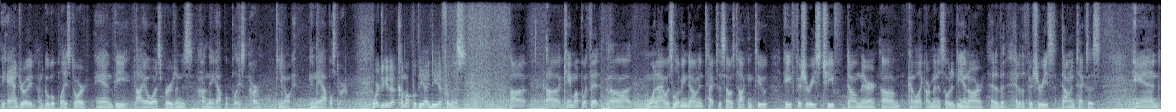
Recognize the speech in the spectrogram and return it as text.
the Android, on Google Play Store, and the iOS version is on the Apple Play Store, or, you know, in the Apple Store. Where'd you get come up with the idea for this? Uh, uh, came up with it uh, when I was living down in Texas. I was talking to a fisheries chief down there, um, kind of like our Minnesota DNR head of the head of the fisheries down in Texas, and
